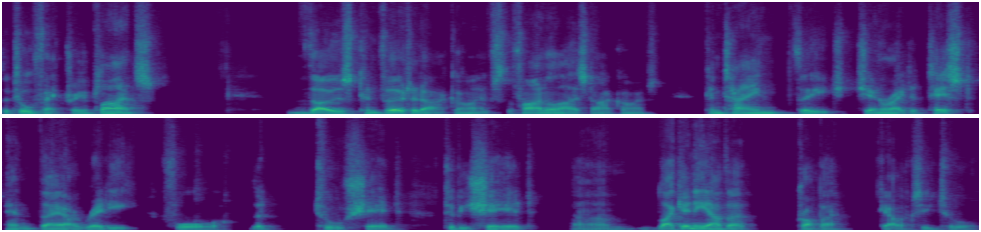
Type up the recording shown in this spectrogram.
the tool factory appliance. Those converted archives, the finalized archives, contain the generated test and they are ready for the toolshed to be shared um, like any other proper Galaxy tool.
